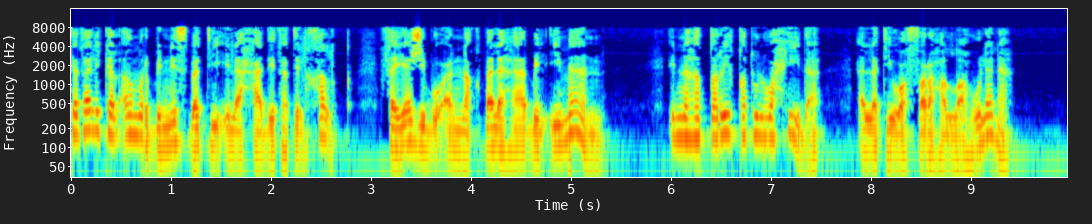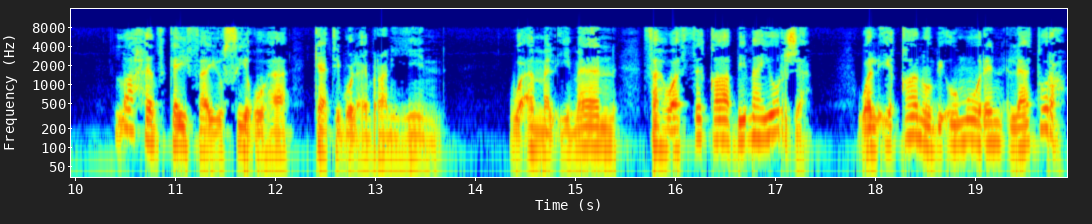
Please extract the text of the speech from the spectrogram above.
كذلك الأمر بالنسبة إلى حادثة الخلق فيجب أن نقبلها بالإيمان. إنها الطريقة الوحيدة التي وفرها الله لنا. لاحظ كيف يصيغها كاتب العبرانيين. وأما الإيمان فهو الثقة بما يرجى والإيقان بأمور لا ترى.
